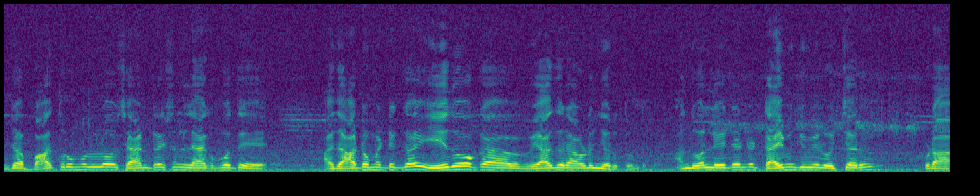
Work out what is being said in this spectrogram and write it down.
ఇంకా బాత్రూముల్లో శానిటేషన్ లేకపోతే అది ఆటోమేటిక్గా ఏదో ఒక వ్యాధి రావడం జరుగుతుంటుంది అందువల్ల ఏంటంటే టైంకి వీళ్ళు వచ్చారు. ఇప్పుడు ఆ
